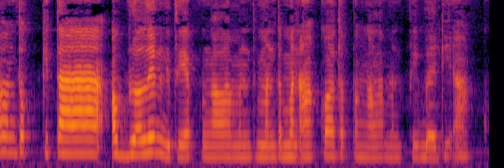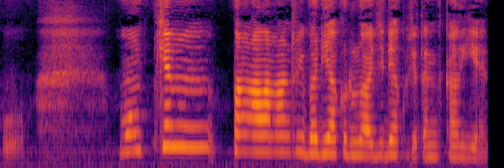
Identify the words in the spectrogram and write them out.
untuk kita obrolin gitu ya pengalaman teman-teman aku atau pengalaman pribadi aku. Mungkin pengalaman pribadi aku dulu aja deh aku ceritain ke kalian.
